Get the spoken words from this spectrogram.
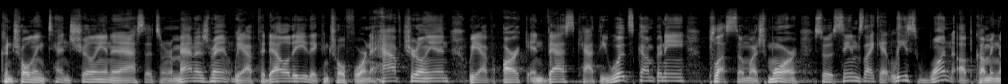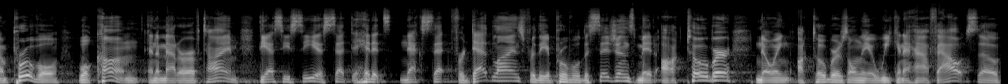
controlling 10 trillion in assets under management. We have Fidelity, they control four and a half trillion. We have ARK Invest, Cathie Wood's company, plus so much more. So it seems like at least one upcoming approval will come in a matter of time. The SEC is set to hit its next set for deadlines for the approval decisions mid October, knowing October is only a week and a half out. So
